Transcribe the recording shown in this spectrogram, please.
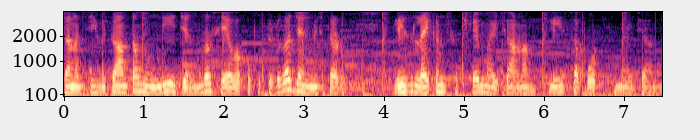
తన జీవితాంతం ఉండి జన్మలో సేవక పుత్రుడిగా జన్మిస్తాడు. Please like and subscribe my channel. Please support my channel.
